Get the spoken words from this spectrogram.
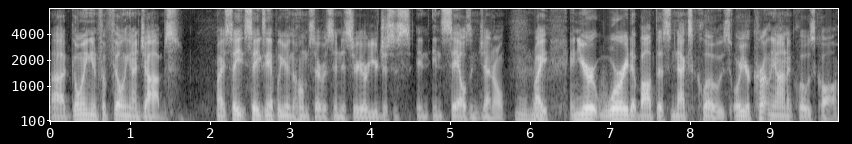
uh, going and fulfilling on jobs, right? Say, say example, you're in the home service industry or you're just in, in sales in general, mm-hmm. right? And you're worried about this next close or you're currently on a close call.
